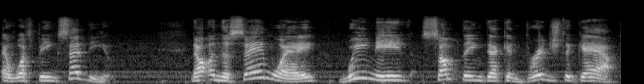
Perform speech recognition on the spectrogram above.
and what's being said to you. Now, in the same way, we need something that can bridge the gap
